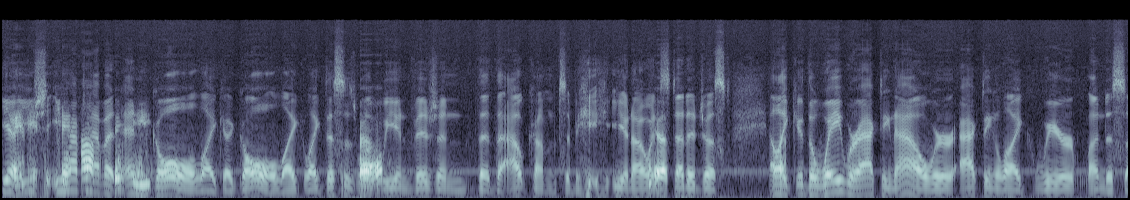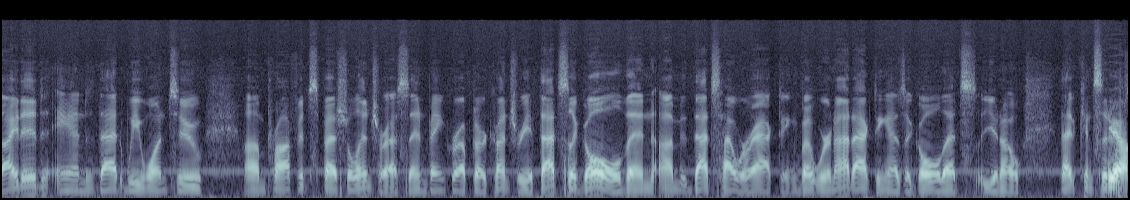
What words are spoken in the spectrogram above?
Yeah, And you should. You have to have an be- end goal, like a goal, like like this is what Well- we envision the the outcome to be. You know, Yes. instead of just like the way we're acting now, we're acting like we're undecided and that we want to um, profit special interests and bankrupt our country. If that's a goal, then um, that's how we're acting. But we're not acting as a goal that's you know that considers Yeah.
